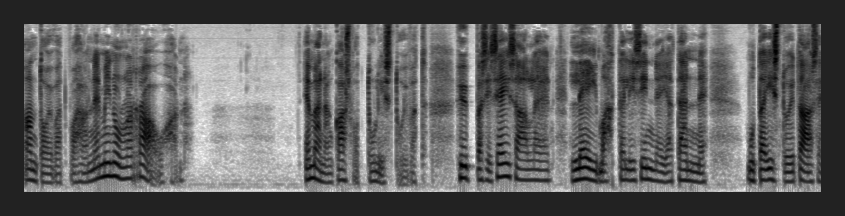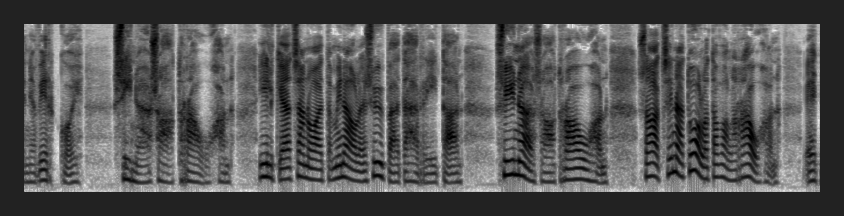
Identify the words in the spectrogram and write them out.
Antoivatpahan ne minulle rauhan. Emänän kasvot tulistuivat. Hyppäsi seisaalleen, leimahteli sinne ja tänne, mutta istui taasen ja virkkoi. Sinä saat rauhan. Ilkeät sanoa, että minä olen syypää tähän riitaan. Sinä saat rauhan. Saat sinä tuolla tavalla rauhan. Et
